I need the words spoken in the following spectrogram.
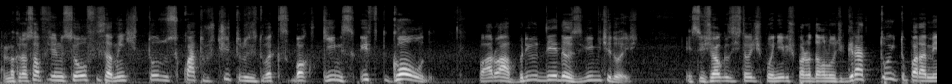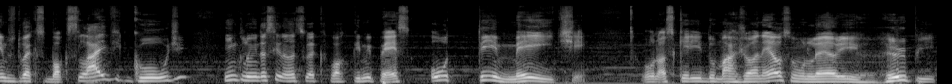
A Microsoft anunciou oficialmente todos os quatro títulos do Xbox Games with Gold para o abril de 2022. Esses jogos estão disponíveis para o download gratuito para membros do Xbox Live Gold, incluindo assinantes do Xbox Game Pass Ultimate. O nosso querido Marjon Nelson, Larry Herpy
